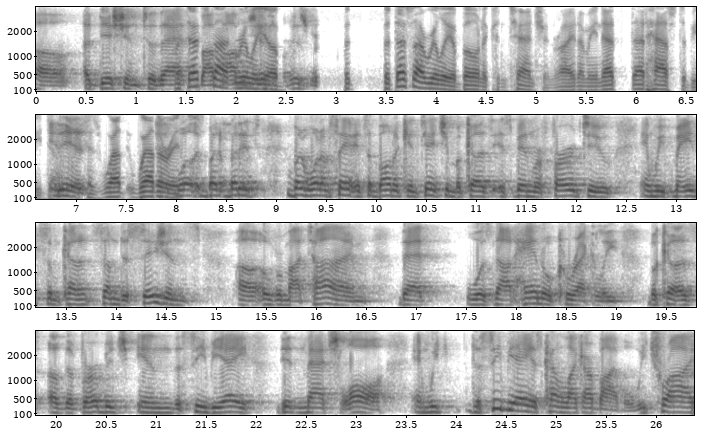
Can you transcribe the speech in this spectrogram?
uh, addition to that. But that's not really a. But but that's not really a bone of contention, right? I mean that that has to be done. It is because whether whether it's well, but but it's but what I'm saying it's a bone of contention because it's been referred to and we've made some kind of some decisions uh, over my time that was not handled correctly because of the verbiage in the CBA didn't match law. And we, the CBA is kind of like our Bible. We try,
